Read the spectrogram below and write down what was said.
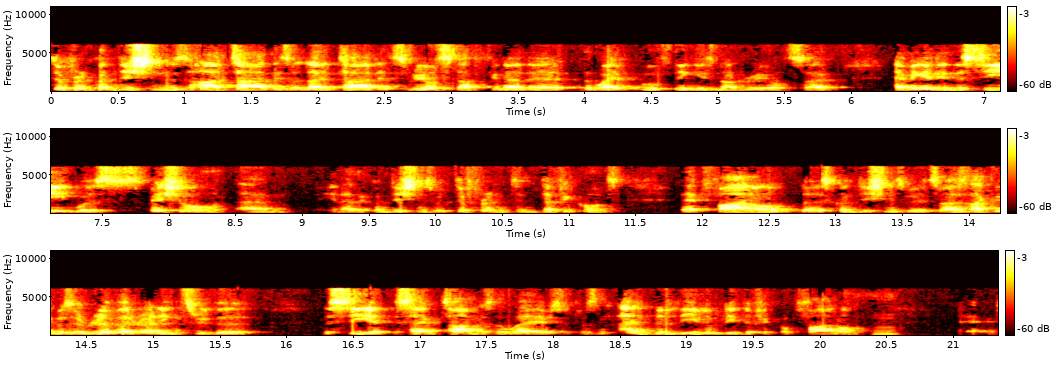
different conditions, high tide, there's a low tide, it's real stuff. You know, the, the wave pool thing is not real. So having it in the sea was special. Um, you know, the conditions were different and difficult. That final, those conditions were, it was like there was a river running through the, the sea at the same time as the waves. It was an unbelievably difficult final. Mm. And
